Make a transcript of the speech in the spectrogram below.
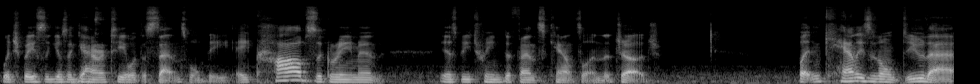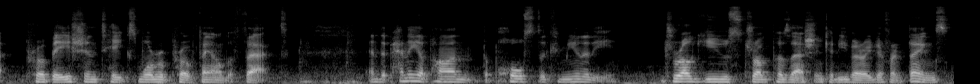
which basically gives a guarantee of what the sentence will be. A Cobbs agreement is between defense counsel and the judge. But in counties that don't do that, probation takes more of a profound effect and depending upon the pulse of the community, drug use, drug possession can be very different things.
